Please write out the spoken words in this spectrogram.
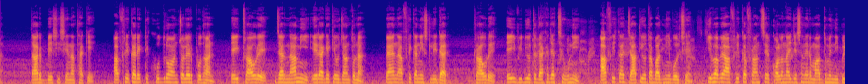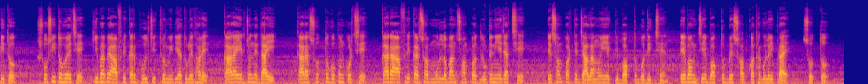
তার বেশি সেনা থাকে। আফ্রিকার একটি ক্ষুদ্র অঞ্চলের প্রধান এই ট্রাউরে, যার নামই এর আগে কেউ জানত না, প্যান আফ্রিকানিস্ট লিডার ট্রাউরে। এই ভিডিওতে দেখা যাচ্ছে উনি আফ্রিকার জাতীয়তাবাদ নিয়ে বলছেন, কীভাবে আফ্রিকা ফ্রান্সের কলোনাইজেশনের মাধ্যমে নিপীড়িত, শোষিত হয়েছে, কীভাবে আফ্রিকার ভুল চিত্র মিডিয়া তুলে ধরে কারা এর জন্য দায়ী? কারা সত্য গোপন করছে? কারা আফ্রিকার সব মূল্যবান সম্পদ লুটে নিয়ে যাচ্ছে? এ সম্পর্কে জ্বালাময়ী একটি বক্তব্য দিচ্ছেন এবং যে বক্তব্যের সব কথাগুলোই প্রায় সত্য।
